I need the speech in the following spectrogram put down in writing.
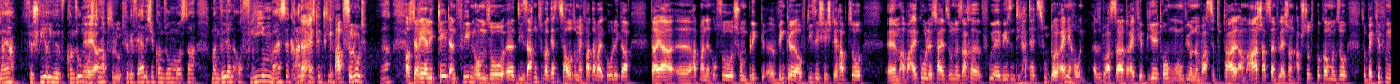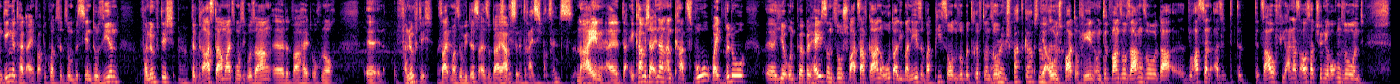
naja, für schwierige Konsummuster, ja, ja, absolut. für gefährliche Konsummuster. Man will dann auch fliehen, weißt du, gerade perspektiv. Absolut. Ja. Aus der Realität entfliehen, um so äh, die Sachen zu vergessen. Zu Hause, mein Vater war Alkoholiker, daher äh, hat man dann auch so schon Blickwinkel äh, auf diese Geschichte gehabt, so ähm, aber Alkohol ist halt so eine Sache früher gewesen, die hat halt zu doll reingehauen. Also du hast da drei, vier Bier getrunken irgendwie und dann warst du total am Arsch, hast dann vielleicht noch einen Absturz bekommen und so. So bei Kiffen ging es halt einfach. Du konntest so ein bisschen dosieren, vernünftig. Ja. Das Gras damals, muss ich auch sagen, äh, das war halt auch noch äh, vernünftig, ja. sag mal so wie es ist. Also da also nicht so eine 30 Prozent. Nein, äh, da, ich kann mich erinnern an K2, White Widow, äh, hier und Purple Haze und so, schwarzer Afghane, roter Libanese, was Peace-Sorten so betrifft und so. Orange Bud gab es noch. Ja, Orange Bud auf jeden Und das waren so Sachen so, da, du hast dann, also das, das sah auch viel anders aus, hat schön gerochen so und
